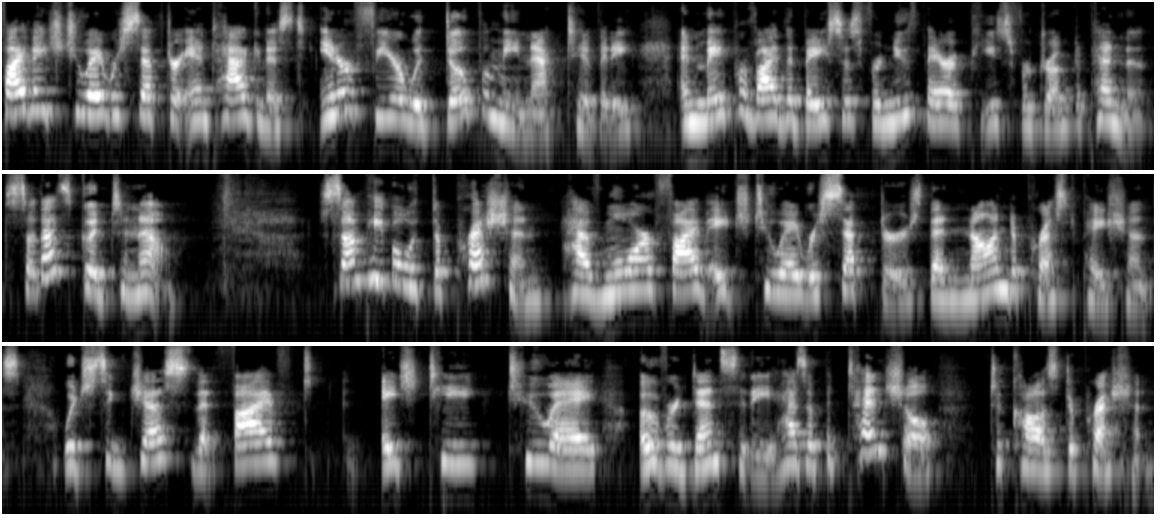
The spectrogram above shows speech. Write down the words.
5-HT2A receptor antagonists interfere with dopamine activity and may provide the basis for new therapies for drug dependence. So that's good to know. Some people with depression have more 5-HT2A receptors than non-depressed patients, which suggests that 5-HT2A overdensity has a potential to cause depression.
